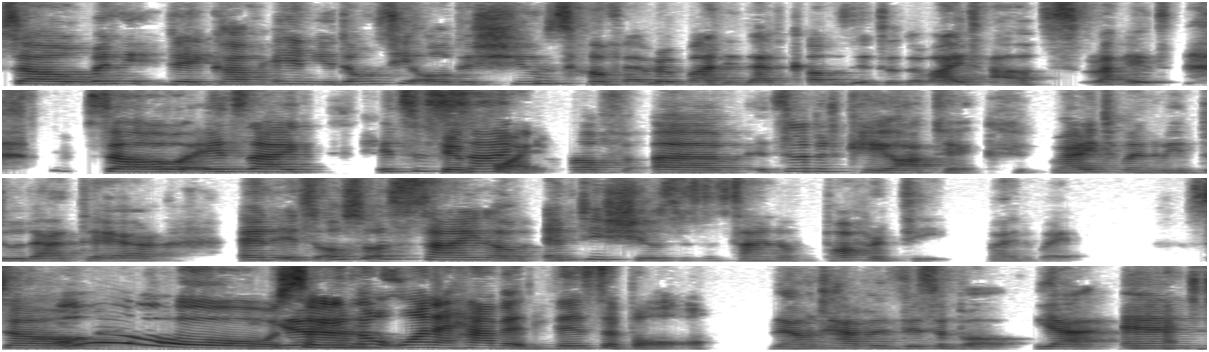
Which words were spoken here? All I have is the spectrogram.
So when they come in, you don't see all the shoes of everybody that comes into the White House, right? So it's like, it's a Good sign point. of, uh, it's a little bit chaotic, right? When we do that there. And it's also a sign of empty shoes is a sign of poverty, by the way. So Oh, yes. so you don't want to have it visible. don't have it visible. Yeah. And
